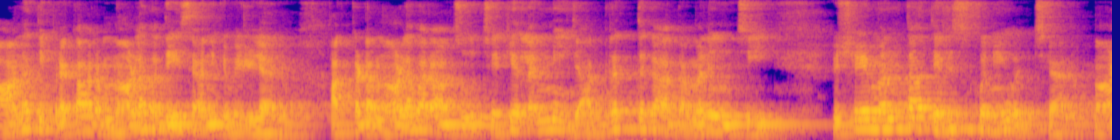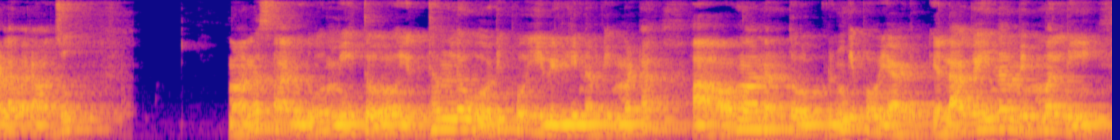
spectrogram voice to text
ఆనతి ప్రకారం మాళవ దేశానికి వెళ్ళాను. అక్కడ మాళవరాజు చర్యలన్నీ జాగ్రత్తగా గమనించి విషయమంతా తెలుసుకొని వచ్చాను. మాళవరాజు మానసారుడు మీతో యుద్ధంలో ఓడిపోయి వెళ్ళిన పిమ్మట ఆ అవమానంతో కృంగిపోయాడు. ఎలాగైనా మిమ్మల్ని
